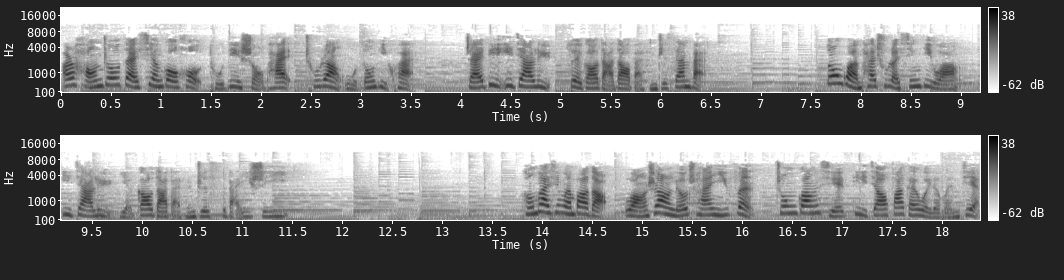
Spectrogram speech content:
而杭州在限购后，土地首拍出让五宗地块。宅地溢价率最高达到百分之三百，东莞拍出了新地王，溢价率也高达百分之四百一十一。澎湃新闻报道，网上流传一份中钢协递交发改委的文件，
